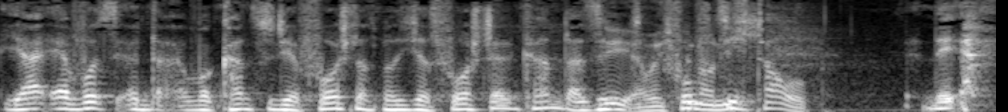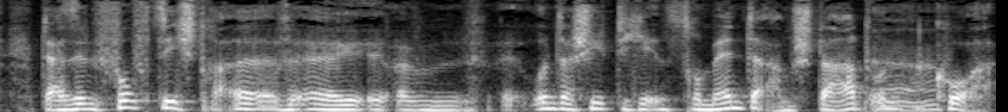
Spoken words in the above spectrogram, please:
Ja, er wird, aber kannst du dir vorstellen, dass man sich das vorstellen kann? Da sind nee, aber ich 50, bin noch nicht taub. Nee, da sind 50 Stra äh, äh, äh, unterschiedliche Instrumente am Start und ja. ein Chor.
